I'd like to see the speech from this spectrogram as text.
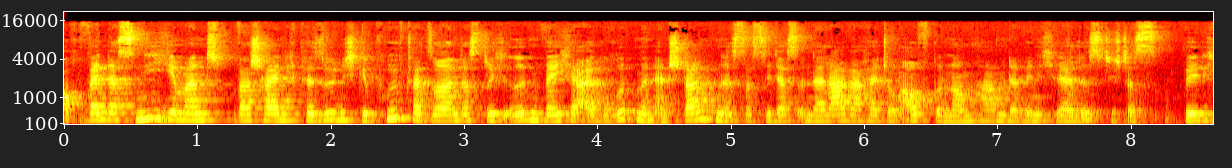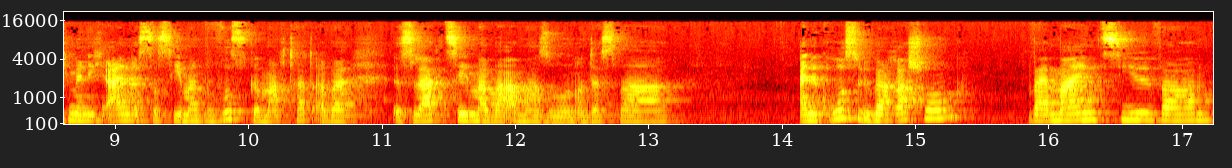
auch wenn das nie jemand wahrscheinlich persönlich geprüft hat, sondern das durch irgendwelche Algorithmen entstanden ist, dass sie das in der Lagerhaltung aufgenommen haben, da bin ich realistisch. Das bilde ich mir nicht ein, dass das jemand bewusst gemacht hat, aber es lag zehnmal bei Amazon und das war eine große Überraschung, weil mein Ziel war,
